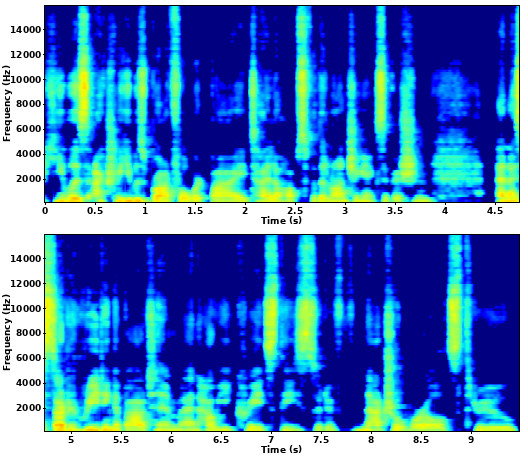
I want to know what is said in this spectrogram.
he was actually he was brought forward by Tyler Hobbs for the launching exhibition. And I started reading about him and how he creates these sort of natural worlds through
